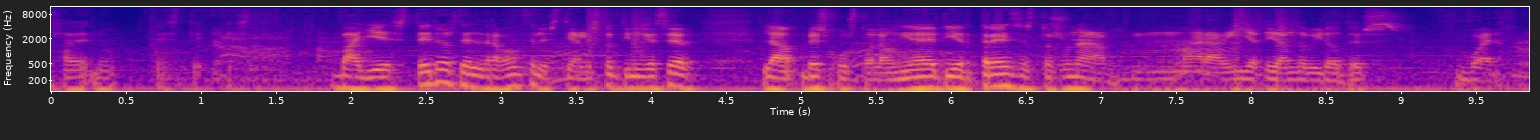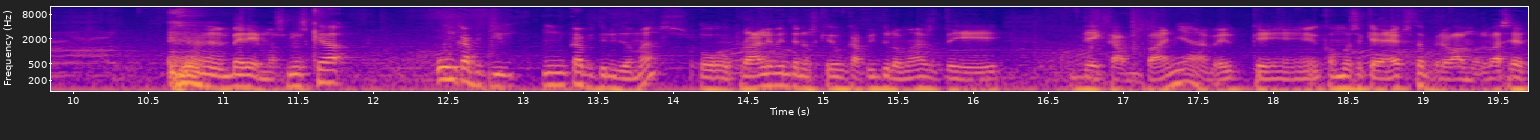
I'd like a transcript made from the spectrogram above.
Jade... No, este, este. Ballesteros del Dragón Celestial. Esto tiene que ser... La, ¿Ves justo? La unidad de tier 3. Esto es una maravilla tirando virotes. Bueno. Veremos. Nos queda un capítulo un capítulo más. O probablemente nos quede un capítulo más de, de campaña. A ver qué cómo se queda esto. Pero vamos, va a ser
